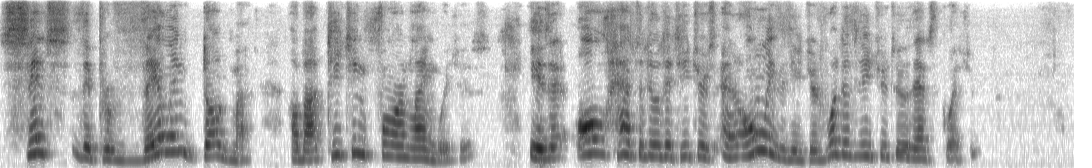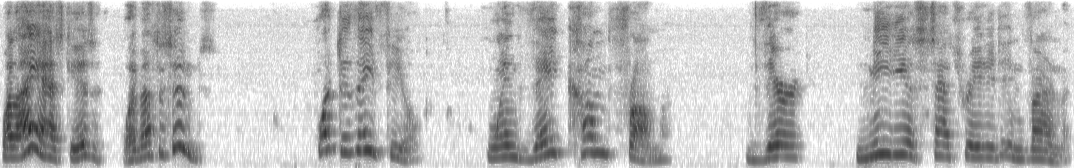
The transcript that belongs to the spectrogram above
since the prevailing dogma about teaching foreign languages is that all has to do with the teachers and only the teachers, what does the teacher do? That's the question. What I ask is, what about the students? What do they feel when they come from their media saturated environment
